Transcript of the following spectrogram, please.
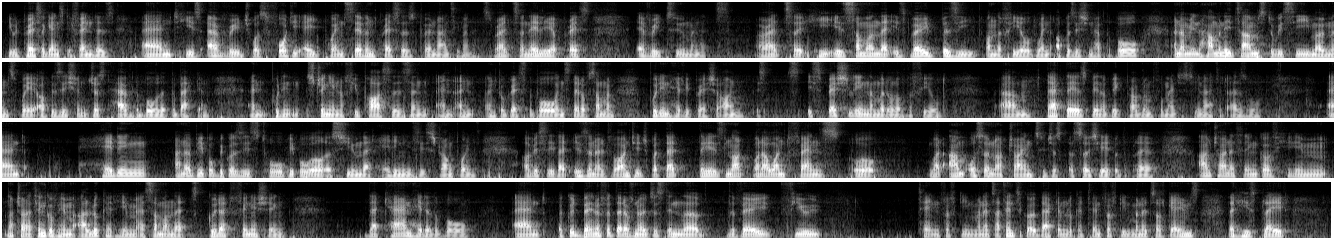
He would press against defenders, and his average was 48.7 presses per 90 minutes, right? So nearly a press every two minutes. All right, so he is someone that is very busy on the field when opposition have the ball. And I mean, how many times do we see moments where opposition just have the ball at the back and, and put in, string in a few passes and, and, and, and progress the ball instead of someone putting heavy pressure on, especially in the middle of the field um, that there's been a big problem for Manchester United as well. And heading, I know people because he's tall, people will assume that heading is his strong point. Obviously, that is an advantage, but that there is not what I want fans or what I'm also not trying to just associate with the player. I'm trying to think of him, not trying to think of him, I look at him as someone that's good at finishing, that can header the ball. And a good benefit that I've noticed in the the very few 10, 15 minutes. I tend to go back and look at 10, 15 minutes of games that he's played.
